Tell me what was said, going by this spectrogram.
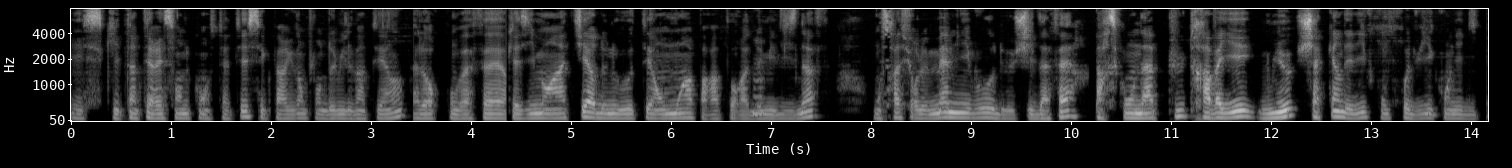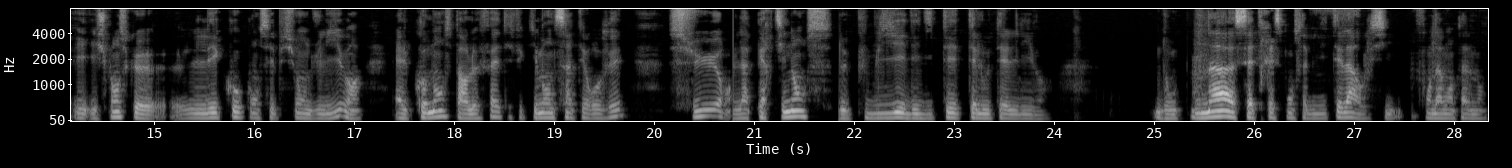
Et ce qui est intéressant de constater, c'est que par exemple en 2021, alors qu'on va faire quasiment un tiers de nouveautés en moins par rapport à 2019, mmh. On sera sur le même niveau de chiffre d'affaires parce qu'on a pu travailler mieux chacun des livres qu'on produit et qu'on édite. Et, et, je pense que l'éco-conception du livre, elle commence par le fait effectivement de s'interroger sur la pertinence de publier et d'éditer tel ou tel livre. Donc on a cette responsabilité-là aussi, fondamentalement,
